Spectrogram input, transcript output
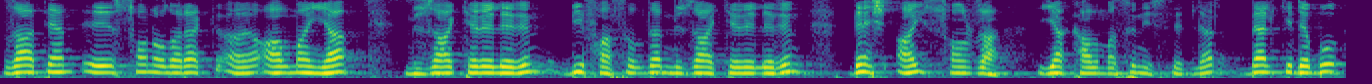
Zaten e, son olarak e, Almanya müzakerelerin bir fasılda müzakerelerin 5 ay sonra ya kalmasını istediler. Belki de bu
